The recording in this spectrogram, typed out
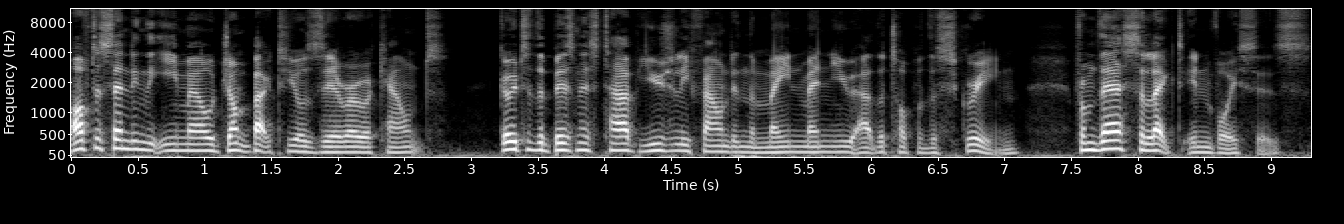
After sending the email, jump back to your Xero account. Go to the Business tab, usually found in the main menu at the top of the screen. From there, select Invoices.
